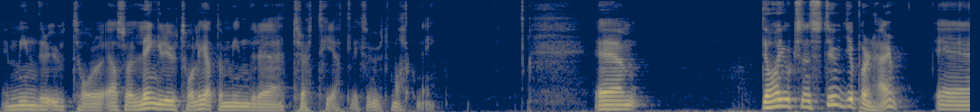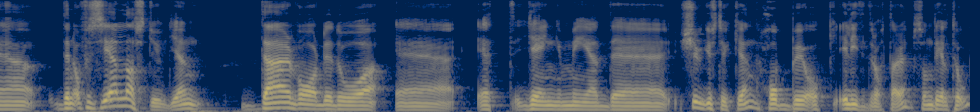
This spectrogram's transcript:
en mindre uthåll, alltså längre uthållighet och mindre trötthet, liksom utmattning. Eh, det har gjorts en studie på den här Eh, den officiella studien, där var det då eh, ett gäng med eh, 20 stycken hobby och elitidrottare som deltog.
